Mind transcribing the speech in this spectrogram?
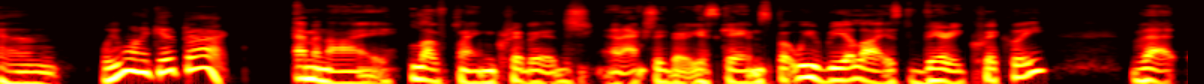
and we want to get it back. Em and I love playing cribbage and actually various games, but we realized very quickly that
